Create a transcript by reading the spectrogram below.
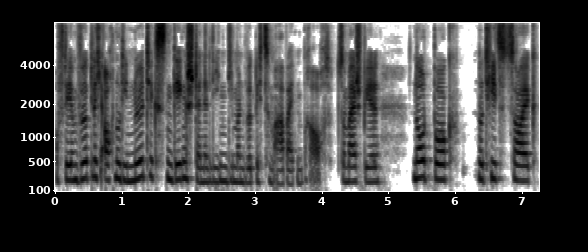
auf dem wirklich auch nur die nötigsten Gegenstände liegen, die man wirklich zum Arbeiten braucht. Zum Beispiel Notebook, Notizzeug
